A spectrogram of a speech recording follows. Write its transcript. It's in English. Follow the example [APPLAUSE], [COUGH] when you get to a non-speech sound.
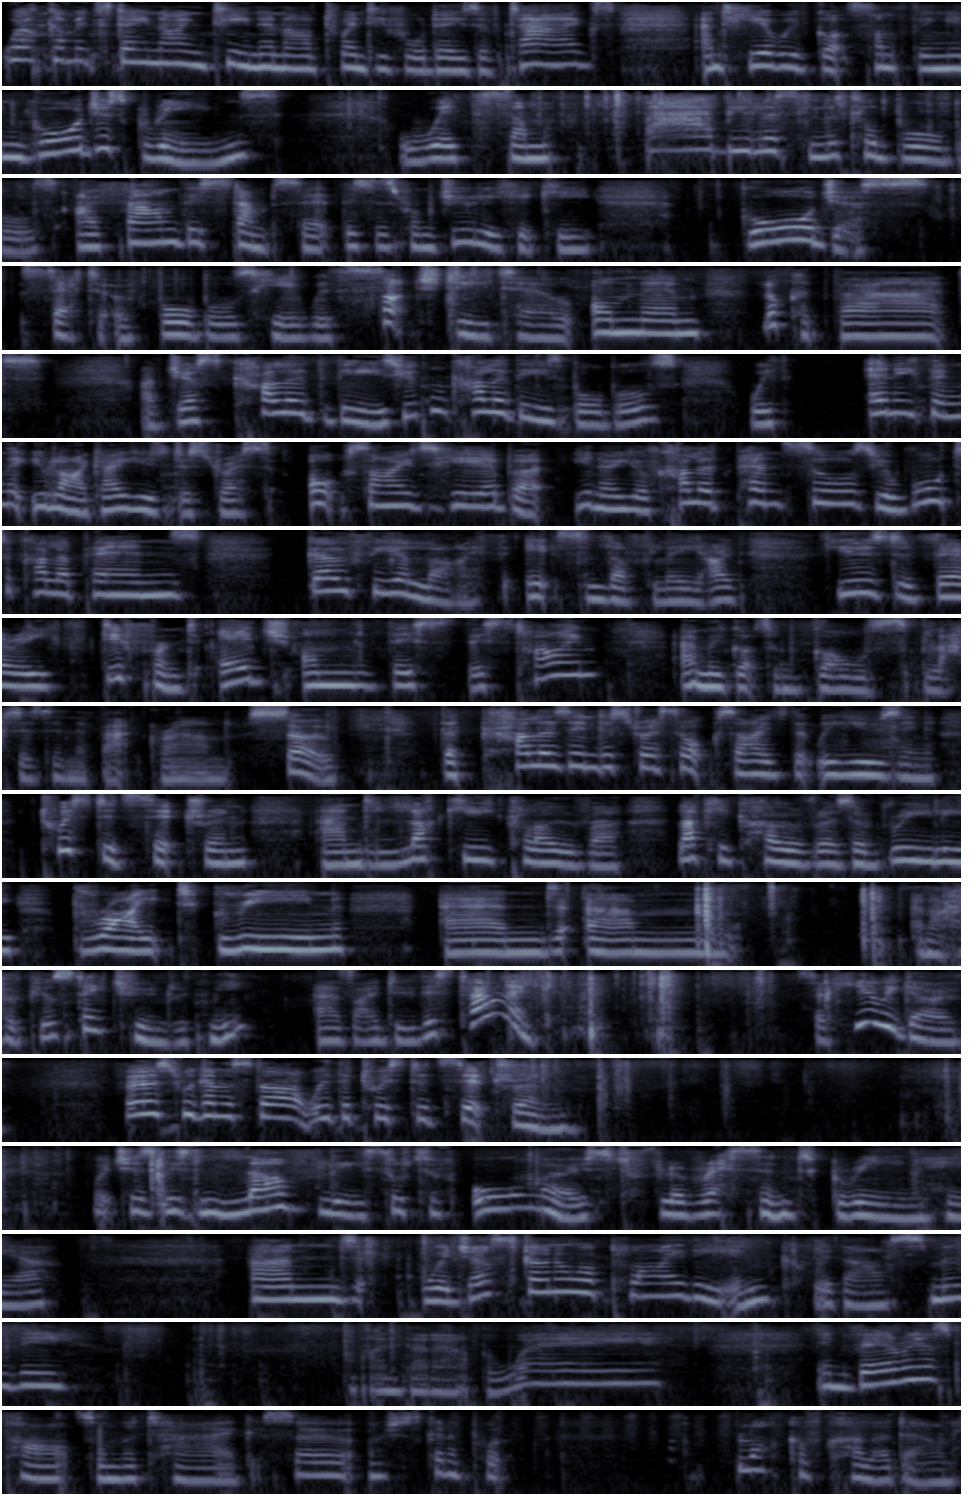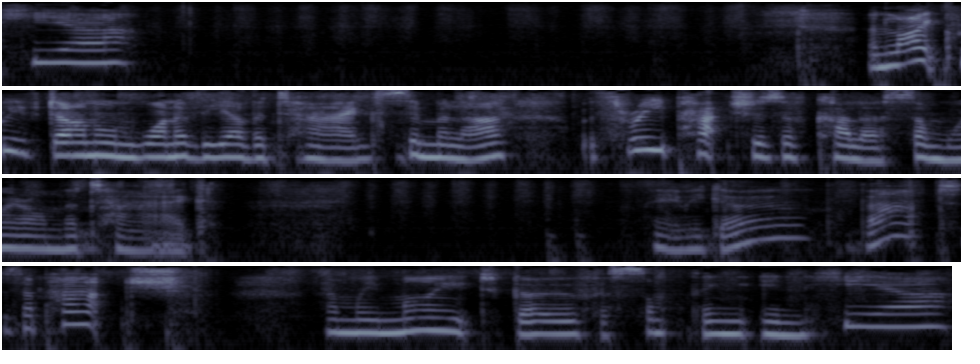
Welcome, it's day 19 in our 24 days of tags. And here we've got something in gorgeous greens with some fabulous little baubles. I found this stamp set. This is from Julie Hickey. Gorgeous set of baubles here with such detail on them. Look at that. I've just coloured these. You can colour these baubles with anything that you like. I use Distress Oxides here, but you know, your coloured pencils, your watercolour pens, go for your life. It's lovely. I've used a very different edge on this this time and we've got some gold splatters in the background. So the colours in Distress Oxides that we're using, Twisted Citron and Lucky Clover. Lucky Clover is a really bright green and um, and I hope you'll stay tuned with me as I do this tag. So here we go. First, we're going to start with the Twisted Citron, which is this lovely sort of almost fluorescent green here. And we're just going to apply the ink with our smoothie. Find that out the way. In various parts on the tag. So I'm just going to put a block of colour down here And like we've done on one of the other tags, similar, three patches of colour somewhere on the tag. There we go. That is a patch. And we might go for something in here.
